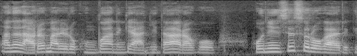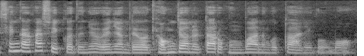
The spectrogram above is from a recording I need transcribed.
나는 아르마리로 공부하는 게 아니다라고 본인 스스로가 이렇게 생각할 수 있거든요. 왜냐하면 내가 경전을 따로 공부하는 것도 아니고 뭐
